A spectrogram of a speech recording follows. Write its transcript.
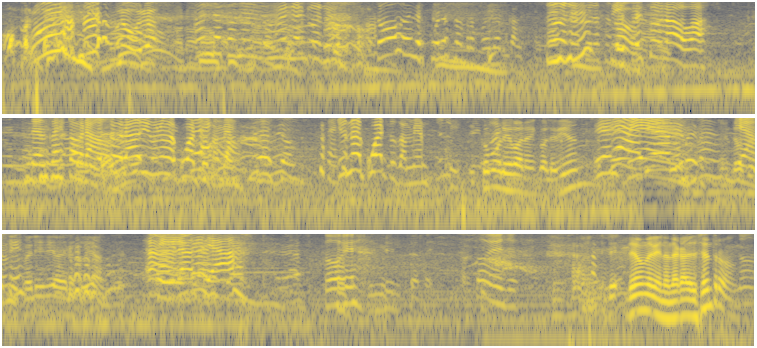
¡Oh, perdón! No, boludo. Anda con él. Anda con él. Todos de la escuela San Rafael Arcángel. Sí, De sexto grado va. de sexto grado. Sexto grado y uno de cuarto también. Sexto. Y uno de cuarto también. ¿Y cómo les va en el cole? ¿Bien? Bien, Entonces bien. sí, feliz día del estudiante. Ah, gracias. Todo bien. Todo bien, che. ¿De, de dónde vienen? ¿De acá del centro? No,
